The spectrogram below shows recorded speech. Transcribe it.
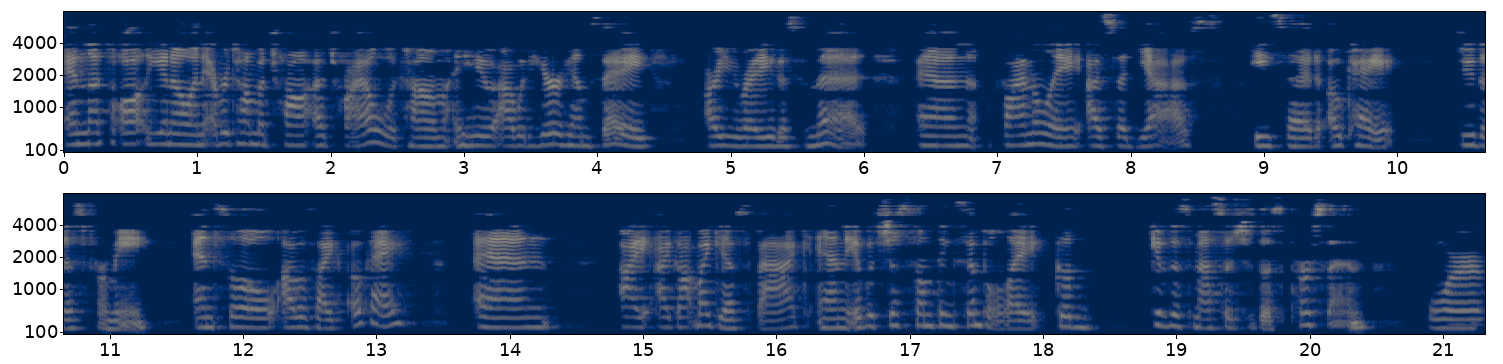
and that's all, you know, and every time a, tri- a trial would come, he, I would hear him say, are you ready to submit? And finally I said, yes. He said, okay, do this for me. And so I was like, okay, and I, I got my gifts back and it was just something simple like go give this message to this person or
